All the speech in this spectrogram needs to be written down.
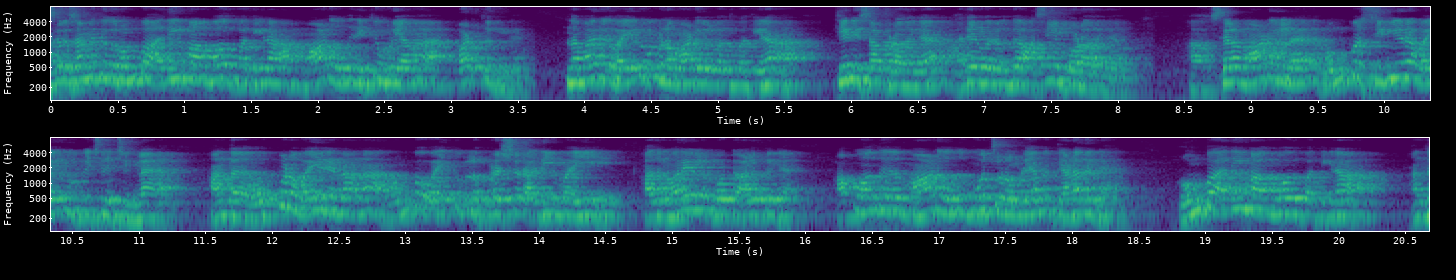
சில சமயத்துக்கு ரொம்ப அதிகமாகும் போது பார்த்தீங்கன்னா மாடு வந்து நிற்க முடியாமல் படுத்துக்குங்க. இந்த மாதிரி வயிறு உப்பின மாடுகள் வந்து பார்த்தீங்கன்னா தீனி சாப்பிடாதுங்க. அதே மாதிரி வந்து அசையும் போடாதுங்க. சில மாடுகளில் ரொம்ப சிவியராக வயிறு உப்பிச்சு வச்சுங்களேன் அந்த உப்புன வயிறு என்னன்னா ரொம்ப வயிற்றுக்குள்ள ப்ரெஷர் அதிகமாகி அது முறையில் போட்டு அழுப்புங்க அப்போ வந்து மாடு வந்து மூச்சு விட முடியாமல் திணறுங்க. ரொம்ப அதிகமாகும் போது பார்த்தீங்கன்னா அந்த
